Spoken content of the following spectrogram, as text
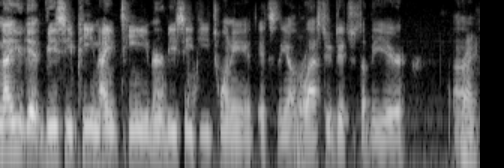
now you get VCP 19 or VCP 20. It, it's you know the last two digits of the year. Um, right.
